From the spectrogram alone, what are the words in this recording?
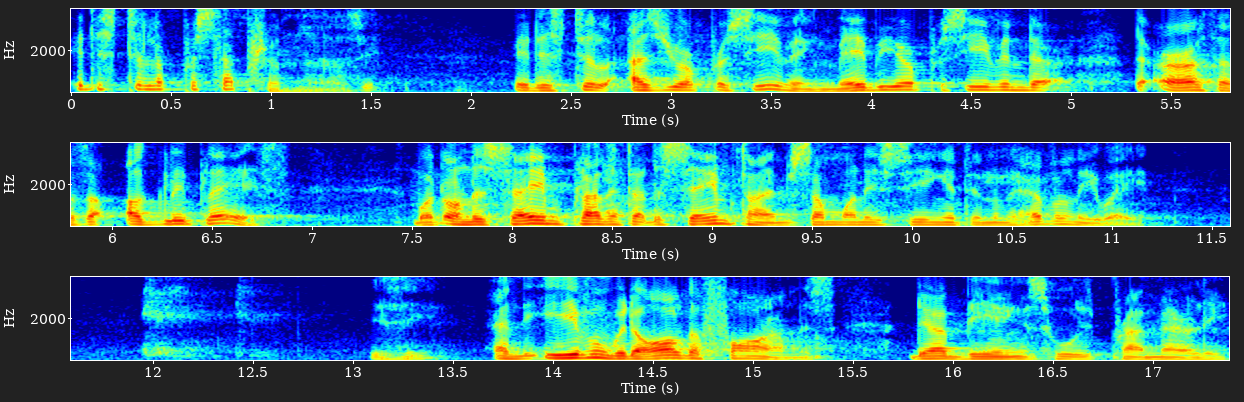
It is still a perception, you see. It is still as you're perceiving. Maybe you're perceiving the, the earth as an ugly place, but on the same planet at the same time, someone is seeing it in a heavenly way. You see? And even with all the forms, there are beings who primarily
